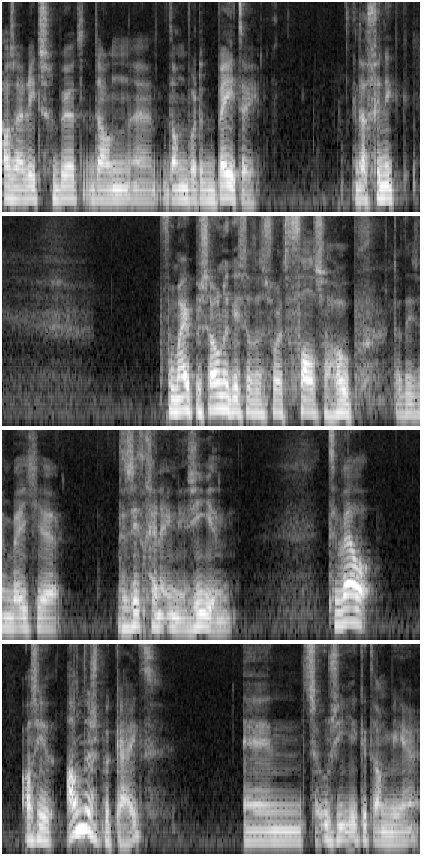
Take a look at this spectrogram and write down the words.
als er iets gebeurt, dan, uh, dan wordt het beter. En dat vind ik, voor mij persoonlijk is dat een soort valse hoop. Dat is een beetje, er zit geen energie in. Terwijl, als je het anders bekijkt, en zo zie ik het dan meer.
